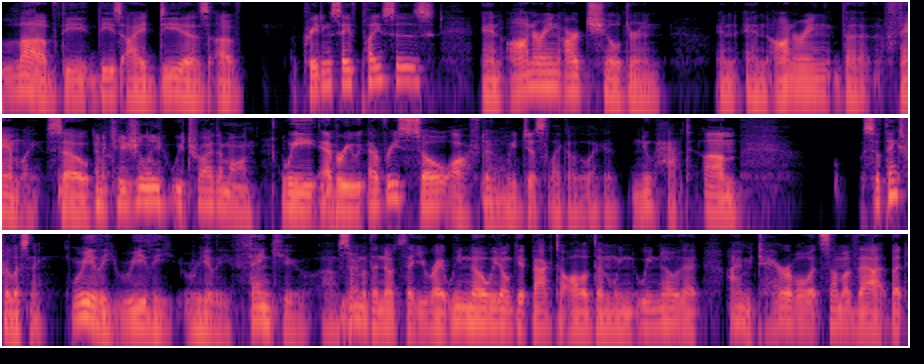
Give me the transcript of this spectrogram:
love the, these ideas of creating safe places and honoring our children and, and honoring the family. So, and occasionally we try them on. We every every so often yeah. we just like a like a new hat. Um, so thanks for listening. Really, really, really, thank you. Um, some yeah. of the notes that you write, we know we don't get back to all of them. We we know that I'm terrible at some of that, but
